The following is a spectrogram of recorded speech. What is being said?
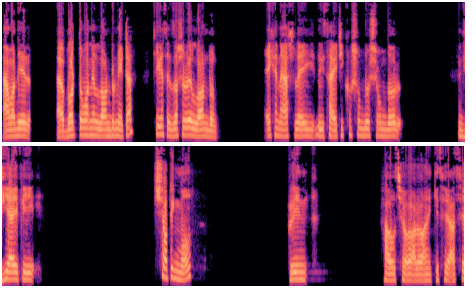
আমাদের বর্তমানে লন্ডন এটা, ঠিক আছে? যশোরের লন্ডন। এখানে আসলে এই দুই সাইডই খুব সুন্দর সুন্দর VIP shopping mall green house আরও অনেক কিছু আছে।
